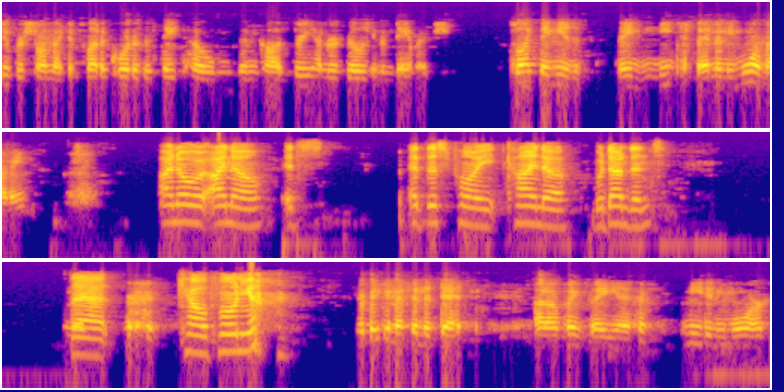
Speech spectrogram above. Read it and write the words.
superstorm that could flood a quarter of the state's homes and cause 300 billion in damage. It's like they need they need to spend any more money. I know, I know. It's at this point kinda redundant that California. They're big enough into debt. I don't think they uh, need any more.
